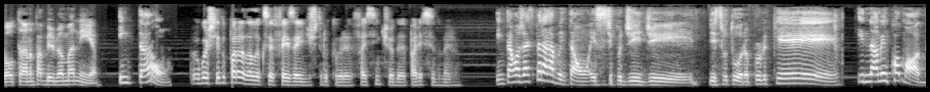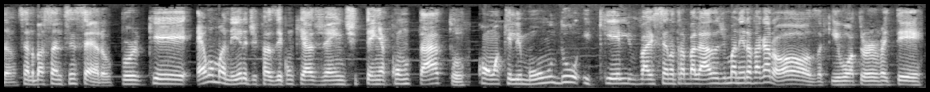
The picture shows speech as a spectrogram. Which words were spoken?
voltando pra Bibliomania. Então. Eu gostei do paralelo que você fez aí de estrutura. Faz sentido, é parecido mesmo. Então eu já esperava, então, esse tipo de, de, de, estrutura, porque. E não me incomoda, sendo bastante sincero, porque é uma maneira de fazer com que a gente tenha contato com aquele mundo e que ele vai sendo trabalhado de maneira vagarosa, que o ator vai ter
